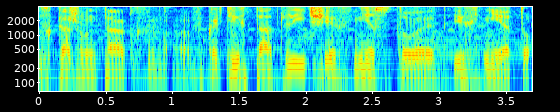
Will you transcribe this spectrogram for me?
скажем так, в каких-то отличиях не стоит, их нету.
